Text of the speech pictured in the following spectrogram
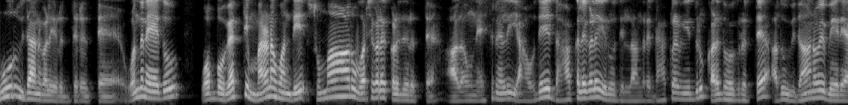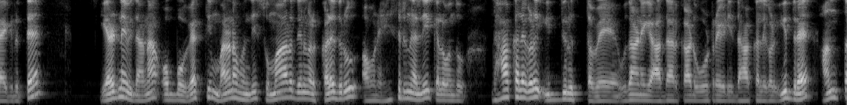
ಮೂರು ವಿಧಾನಗಳು ಇರುತ್ತಿರುತ್ತೆ. ಒಂದನೆಯದು ಒಬ್ಬ ವ್ಯಕ್ತಿ ಮರಣ ಹೊಂದಿ ಸುಮಾರು ವರ್ಷಗಳೇ ಕಳೆದಿರುತ್ತೆ. ಆದ ಅವನ ಹೆಸರಿನಲ್ಲಿ ಯಾವುದೇ ದಾಖಲೆಗಳೇ ಇರುವುದಿಲ್ಲ. ಅಂದರೆ ದಾಖಲೆಗಳು ಇದ್ದರೂ ಕಳೆದು ಹೋಗಿರುತ್ತೆ. ಅದು ವಿಧಾನವೇ ಬೇರೆ ಆಗಿರುತ್ತೆ. ಎರಡನೇ ವಿಧಾನ, ಒಬ್ಬ ವ್ಯಕ್ತಿ ಮರಣ ಹೊಂದಿ ಸುಮಾರು ದಿನಗಳು ಕಳೆದರೂ ಅವನ ಹೆಸರಿನಲ್ಲಿ ಕೆಲವೊಂದು ದಾಖಲೆಗಳು ಇದ್ದಿರುತ್ತವೆ. ಉದಾಹರಣೆಗೆ Aadhaar card, voter I D ದಾಖಲೆಗಳು ಇದ್ದರೆ ಅಂಥ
